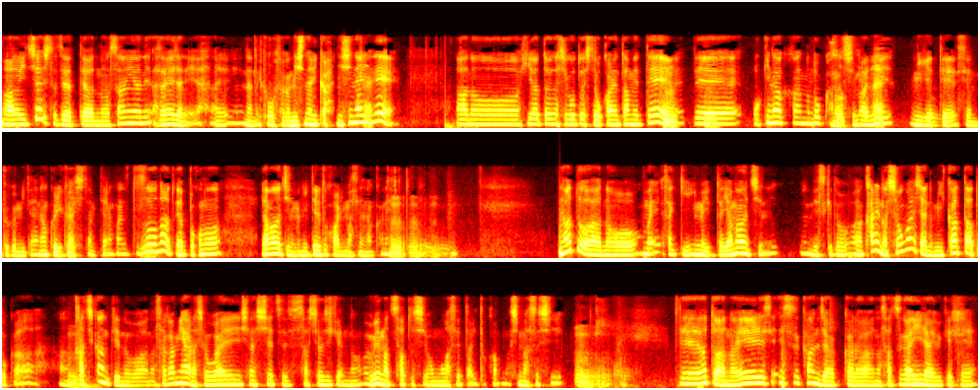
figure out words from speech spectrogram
あの、市橋達也って、あの、三夜で、あ、三夜じゃねえや、あれ、なんだっけ、大阪、西成か。西成で、あのー、日雇いの仕事してお金貯めて、うん。で、沖縄のどっかの島にい。逃げて潜伏みたいなのを繰り返したみたいな感じ。で、そうなると、やっぱこの山内にも似てるところありますね、なんかね。うんうんう。うんあとは、あの、まあさっき今言った山内ですけど、あ彼の障害者への見方とか、価値観っていうのは、あの相模原障害者施設殺傷事件の植松聡を思わせたりとかもしますし、うんで、あとはあの ALS 患者からあの殺害依頼を受けて、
